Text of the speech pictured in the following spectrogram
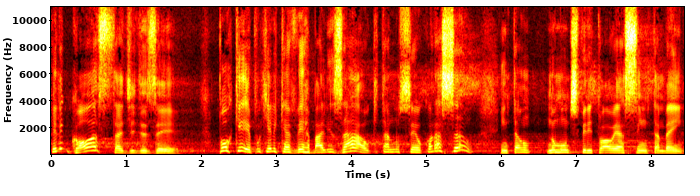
Ele gosta de dizer. Por quê? Porque ele quer verbalizar o que está no seu coração. Então, no mundo espiritual é assim também.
